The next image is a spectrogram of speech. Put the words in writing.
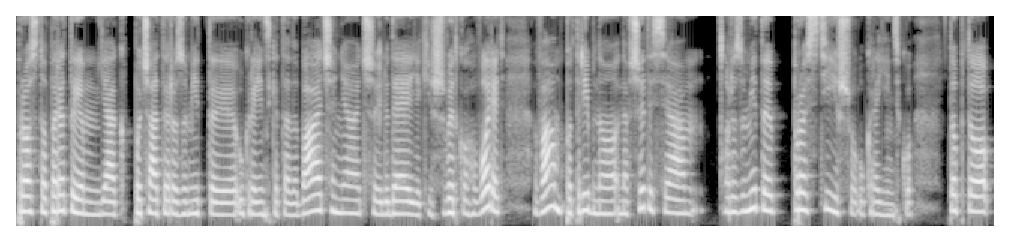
Просто перед тим, як почати розуміти українське телебачення чи людей, які швидко говорять, вам потрібно навчитися розуміти простішу українську, тобто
